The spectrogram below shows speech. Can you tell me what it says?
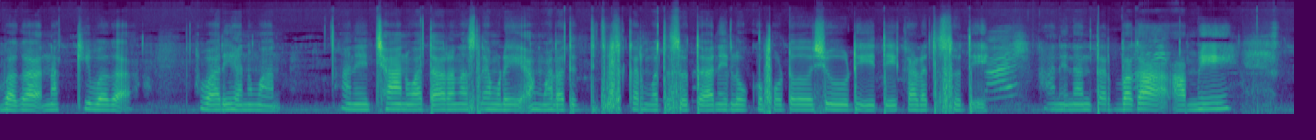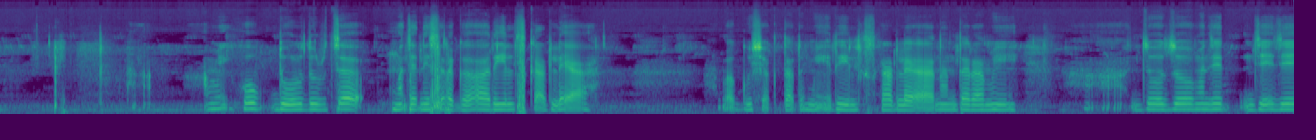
बघा नक्की बघा वारी हनुमान. आणि छान वातावरण असल्यामुळे आम्हाला ते तिथं करमतच होतं आणि लोक फोटो शूट हे ते काढतच होते. आणि नंतर बघा आम्ही आम्ही खूप दूरदूरचं म्हणजे निसर्ग रील्स काढल्या. बघू शकता तुम्ही रील्स काढल्या. नंतर आम्ही जो जो म्हणजे जे जे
